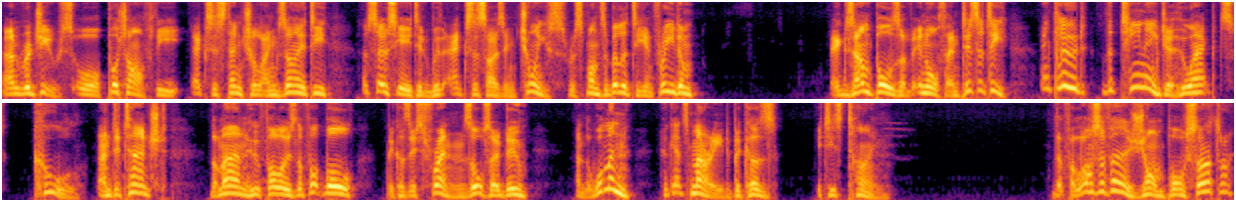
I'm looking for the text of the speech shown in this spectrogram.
and reduce or put off the existential anxiety associated with exercising choice, responsibility, and freedom. Examples of inauthenticity include the teenager who acts cool and detached, the man who follows the football because his friends also do, and the woman who gets married because it is time. The philosopher Jean Paul Sartre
